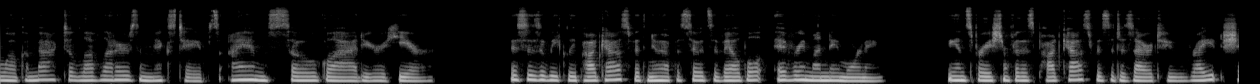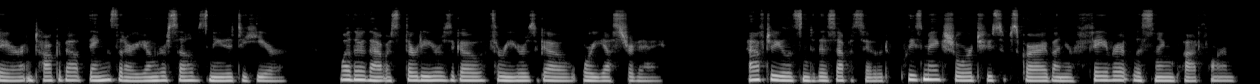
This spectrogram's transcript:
Welcome back to Love Letters and Mixtapes. I am so glad you're here. This is a weekly podcast with new episodes available every Monday morning. The inspiration for this podcast was the desire to write, share, and talk about things that our younger selves needed to hear, whether that was 30 years ago, three years ago, or yesterday. After you listen to this episode, please make sure to subscribe on your favorite listening platform.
